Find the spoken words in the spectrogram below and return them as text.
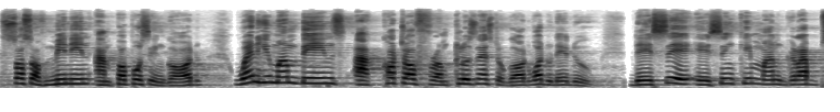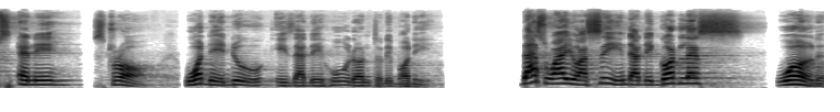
source of meaning and purpose in God, when human beings are cut off from closeness to God, what do they do? They say a sinking man grabs any straw. What they do is that they hold on to the body. That's why you are seeing that the godless world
